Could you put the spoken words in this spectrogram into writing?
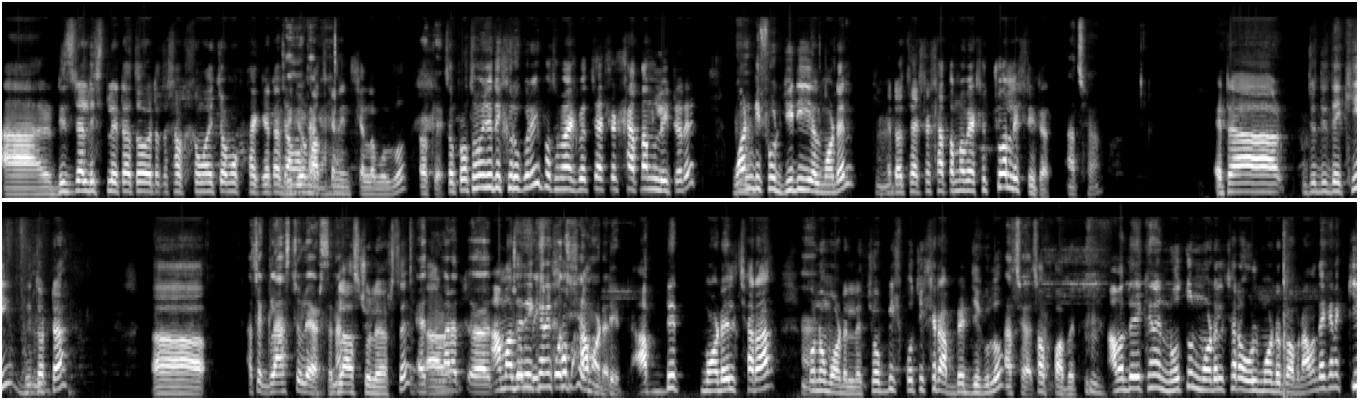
আর ডিজিটাল ডিসপ্লেটা তো এটা তো সবসময় চমক থাকে এটা ভিডিওর মাঝখানে হ্যাঁ। ইনশাল্লাহ বলব। তো প্রথমে যদি শুরু করি প্রথমে আসবে হচ্ছে একশো সাতান্ন লিটারের one D four GDL model এটা হচ্ছে একশো সাতানব্বই একশো চুয়াল্লিশ লিটার। আচ্ছা। এটা যদি দেখি ভিতরটা আচ্ছা গ্লাস চলে আসছে না? গ্লাস চলে আসছে। মানে, আমাদের এখানে সব 25 এর মডেল আপডেট আপডেট মডেল ছাড়া হ্যাঁ। কোনো মডেল নেই। চব্বিশ পঁচিশের আপডেট যেগুলো আচ্ছা আচ্ছা। সব পাবেন আমাদের এখানে নতুন মডেল ছাড়া ওল্ড মডেল পাবেন না। আমাদের এখানে কি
